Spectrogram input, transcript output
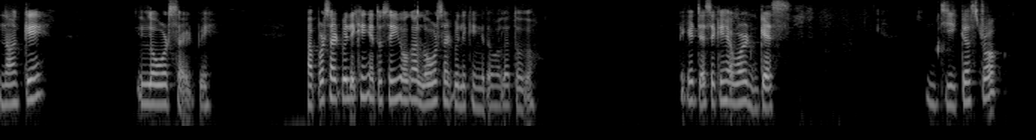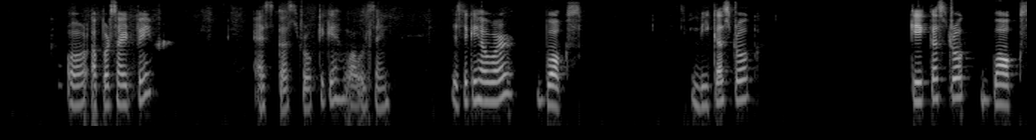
ना के लोअर साइड पे। अपर साइड पे लिखेंगे तो सही होगा लोअर साइड पे लिखेंगे तो गलत होगा। ठीक है, जैसे कि है वर्ड गैस जी का स्ट्रोक और अपर साइड पे एस का स्ट्रोक ठीक है वावल साइन जैसे कि है वर्ड बॉक्स बी का स्ट्रोक के का स्ट्रोक बॉक्स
